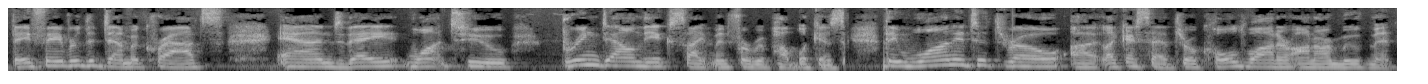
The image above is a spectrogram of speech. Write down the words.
They favor the Democrats and they want to bring down the excitement for Republicans. They wanted to throw, uh, like I said, throw cold water on our movement.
